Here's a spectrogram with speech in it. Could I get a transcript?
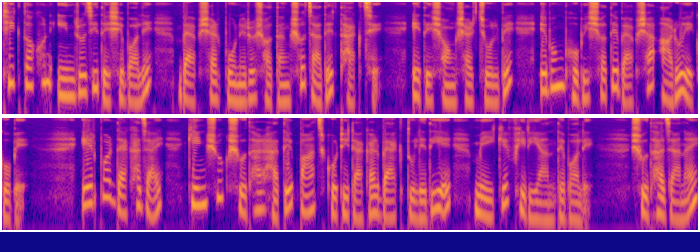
ঠিক তখন ইন্দ্রজিৎ এসে বলে, ব্যবসার পনেরো শতাংশ যাদের থাকছে, এতে সংসার চলবে এবং ভবিষ্যতে ব্যবসা আরও এগোবে। এরপর দেখা যায় কিংসুক সুধার হাতে পাঁচ কোটি টাকার ব্যাগ তুলে দিয়ে মেয়েকে ফিরিয়ে আনতে বলে। সুধা জানায়,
